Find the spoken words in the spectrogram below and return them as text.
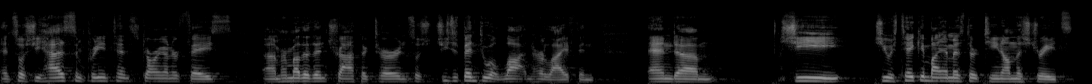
and so she has some pretty intense scarring on her face. Um, her mother then trafficked her, and so she's just been through a lot in her life. And and um, she she was taken by MS-13 on the streets,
